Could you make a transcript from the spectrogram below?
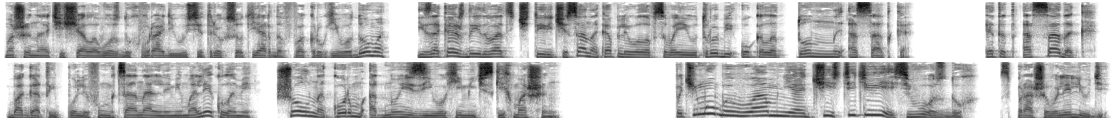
Машина очищала воздух в радиусе 300 ярдов вокруг его дома и за каждые 24 часа накапливала в своей утробе около тонны осадка. Этот осадок, богатый полифункциональными молекулами, шел на корм одной из его химических машин. «Почему бы вам не очистить весь воздух?» – спрашивали люди.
